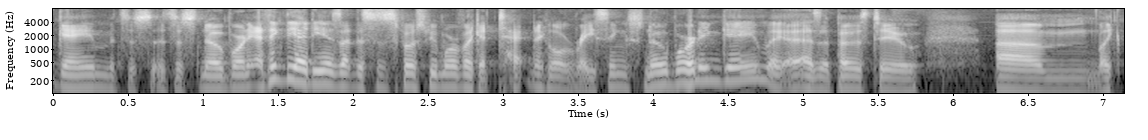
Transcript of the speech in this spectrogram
game. It's a, it's a snowboarding. I think the idea is that this is supposed to be more of like a technical racing snowboarding game as opposed to um, like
